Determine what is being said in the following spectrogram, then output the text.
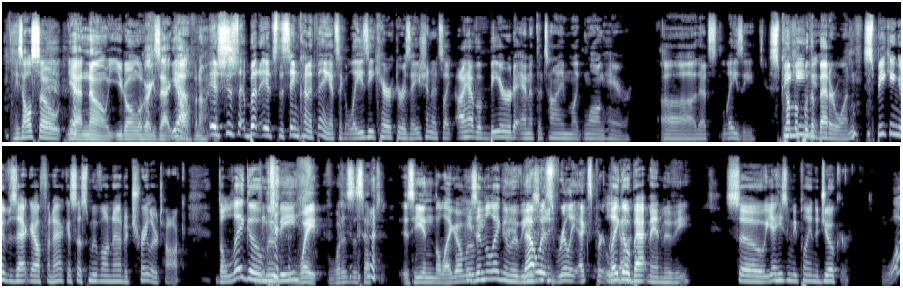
He's also, yeah, no, you don't look like Zach Yeah, Galifianakis. It's just, but it's the same kind of thing. It's like lazy characterization. It's like I have a beard and at the time like long hair. Uh, that's lazy. Come up with a better one. Speaking of Zach Galifianakis, let's move on now to trailer talk. The Lego movie. Wait, what does this have? To, is he in the Lego movie? He's in the Lego movie. That He's was gonna- really expertly Lego done. Batman movie. So yeah, he's gonna be playing the Joker. what?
